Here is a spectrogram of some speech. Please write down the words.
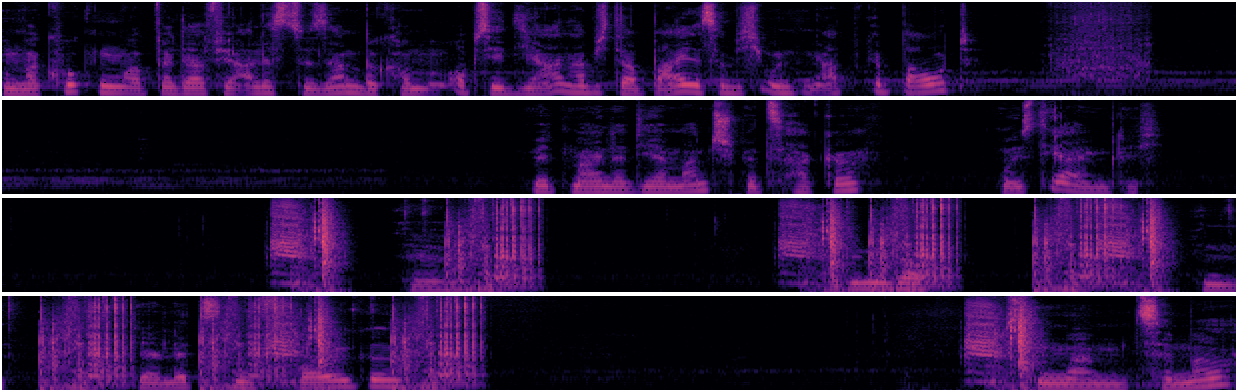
und mal gucken, ob wir dafür alles zusammenbekommen. Obsidian habe ich dabei, das habe ich unten abgebaut. Mit meiner Diamantspitzhacke. Wo ist die eigentlich? Ich hatte mir doch in der letzten Folge in meinem Zimmer.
